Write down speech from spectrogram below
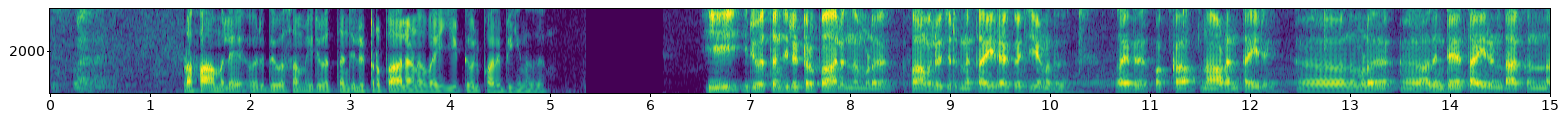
ഡിസ്പ്ലേ നമ്മുടെ ഫാമിൽ ഒരു ദിവസം ഇരുപത്തഞ്ച് ലിറ്റർ പാലാണ് വൈകിട്ട് ഉൽപ്പാദിപ്പിക്കുന്നത്. ഈ ഇരുപത്തഞ്ച് ലിറ്റർ പാലും നമ്മൾ ഫാമിൽ വെച്ചിട്ട് തന്നെ തൈരാക്കുക ചെയ്യണത്. അതായത് പക്ക നാടൻ തൈര്. നമ്മൾ അതിന്റെ തൈര് ഉണ്ടാക്കുന്ന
